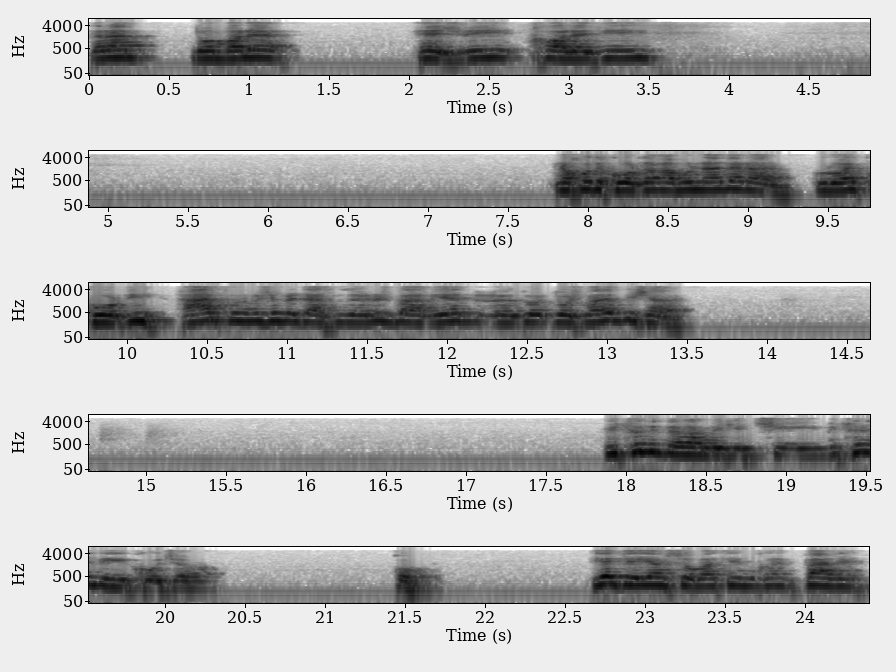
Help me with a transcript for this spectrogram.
برم دنبال هجری خالدی. اینا خود کردها قبول ندارن. گروه های کردی هر کدومشون به دست روش بقیه دشمنت میشن. می‌تونید به من بگید چی؟ می‌تونید بگید کجا؟ خب یه دی هم صحبتی می‌کنیم. بله.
